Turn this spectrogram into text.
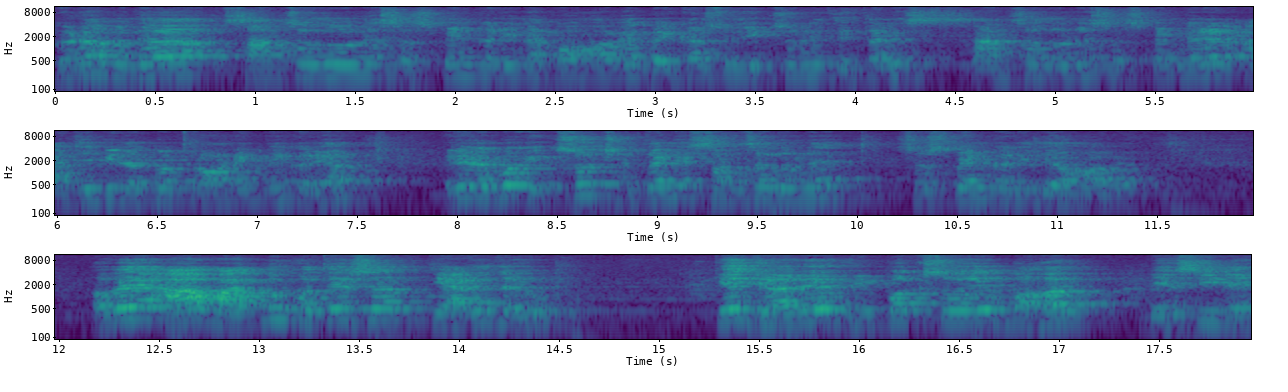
ઘણા બધા સાંસદોને સસ્પેન્ડ કરી નાખવામાં આવ્યા. ગઈકાલ સુધી એકસો ને તેતાલીસ સાંસદોને સસ્પેન્ડ કર્યા. આજે બી લગભગ ત્રણેકને કર્યા. એટલે લગભગ એકસો છેતાલીસ સાંસદોને સસ્પેન્ડ કરી દેવામાં આવ્યા. હવે આ વાતનું વતેસર ત્યારે થયું કે જ્યારે વિપક્ષોએ બહાર બેસીને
